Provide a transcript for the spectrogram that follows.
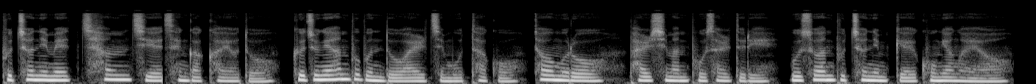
부처님의 참 지혜 생각하여도 그 중에 한 부분도 알지 못하고 처음으로 발심한 보살들이 무수한 부처님께 공양하여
